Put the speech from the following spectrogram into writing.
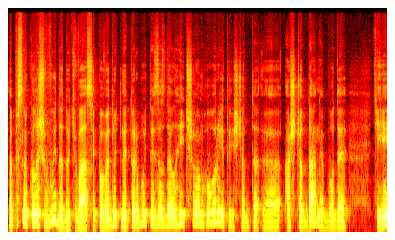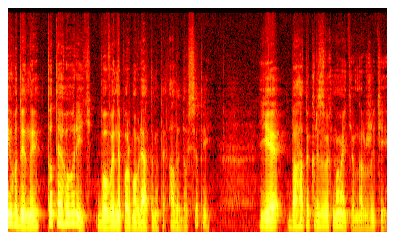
написано, коли ж видадуть вас і поведуть, не турбуйтесь заздалегідь, що вам говорити, що, е, а що дане буде тієї години, то те говоріть, бо ви не промовлятимете, але Дух Святий. Є багато кризових моментів в нас в житті.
